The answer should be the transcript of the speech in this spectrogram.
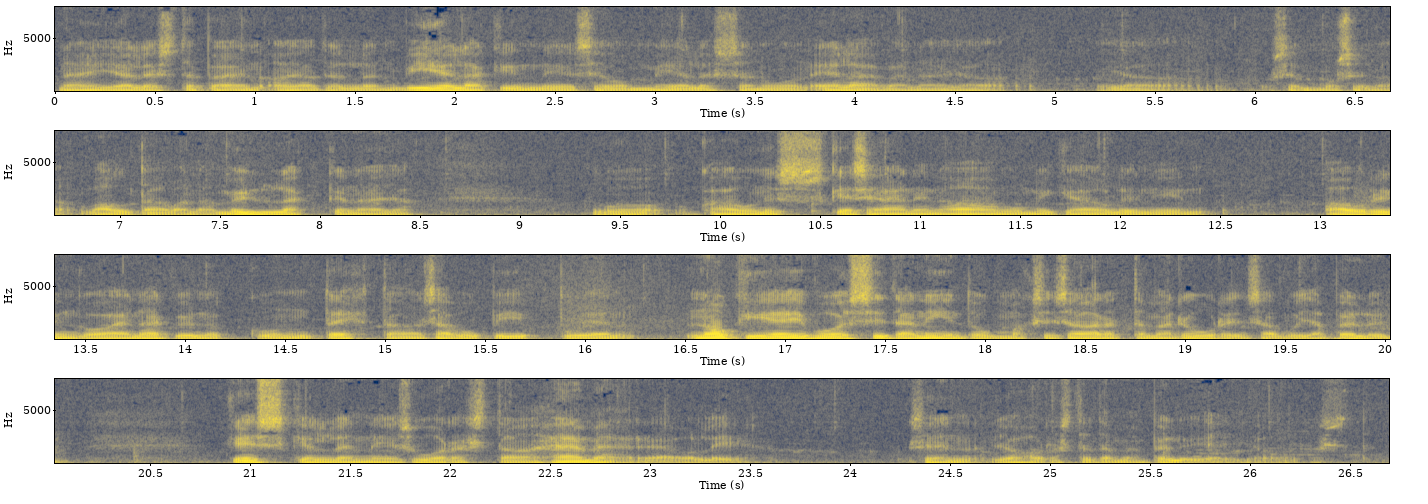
näin jäljestäpäin ajatellen vieläkin, niin se on mielessä nuon elävänä ja, ja semmoisena valtavana mylläkkänä ja tuo kaunis kesäinen aamu, mikä oli, niin aurinkoa ei näkynyt, kun tehtaan savupiippujen noki ei voi sitä niin tummaksi saada tämän ruurin savu ja pölyn keskelle, niin suorastaan hämärä oli sen johdosta, tämän pölyjen johdosta.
